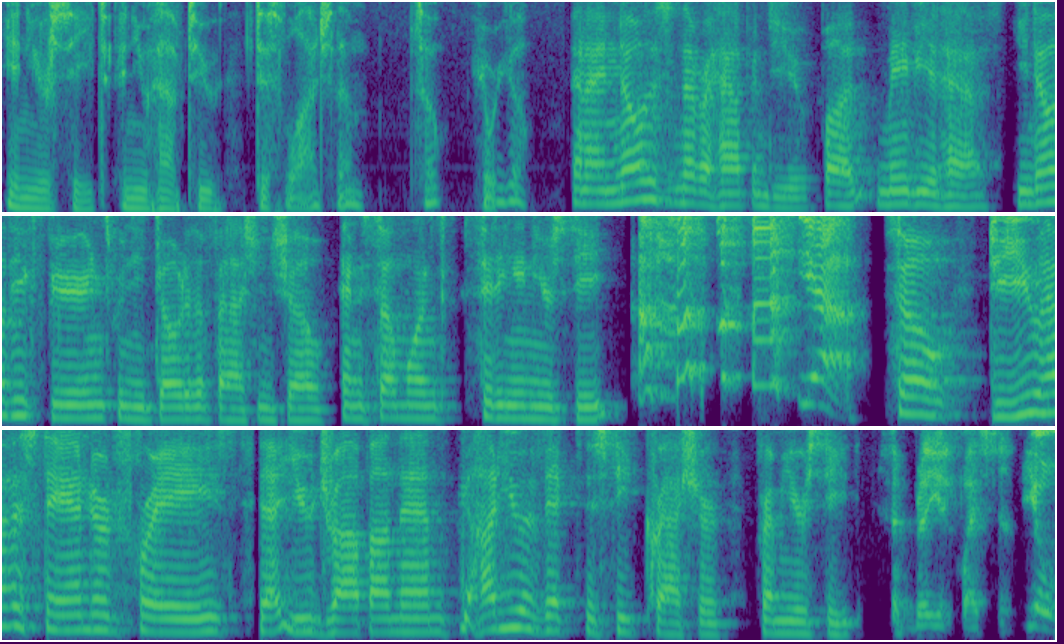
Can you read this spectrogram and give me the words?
in your seat, and you have to dislodge them? So here we go. And I know this has never happened to you, but maybe it has. You know the experience when you go to the fashion show and someone's sitting in your seat? yeah. So, do you have a standard phrase that you drop on them? How do you evict the seat crasher from your seat? It's a brilliant question. You're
